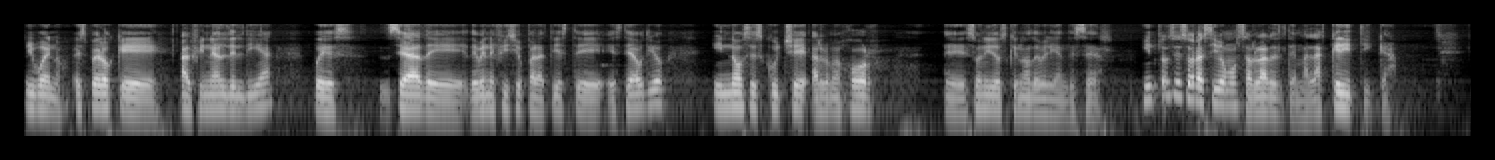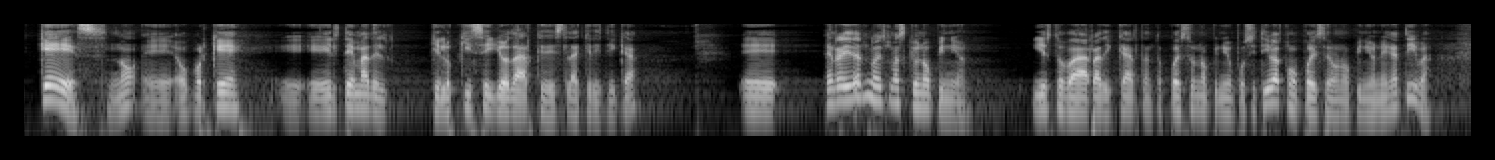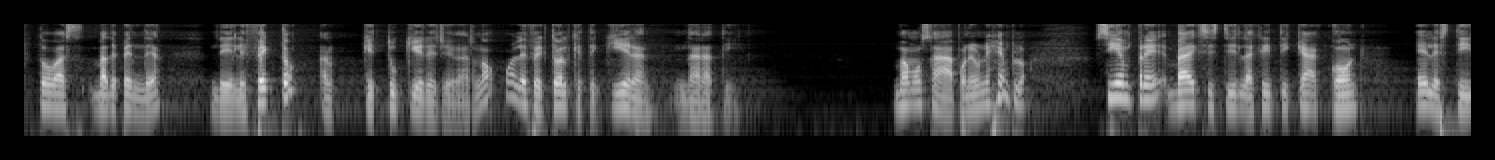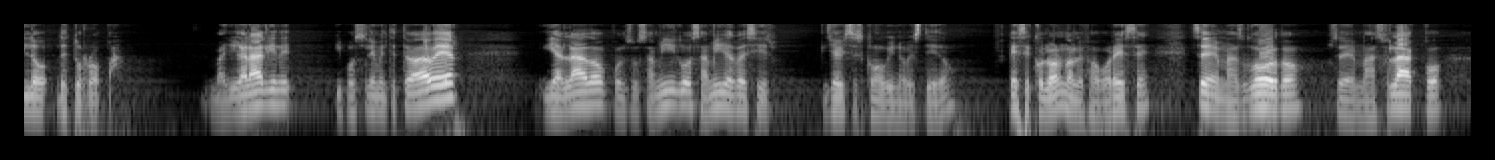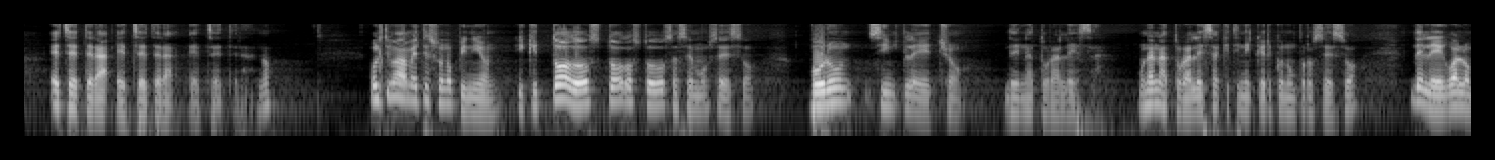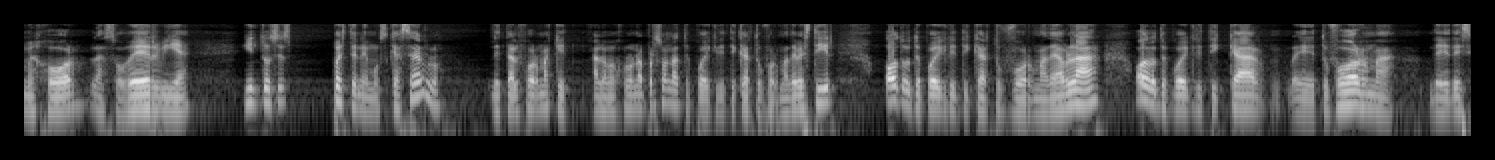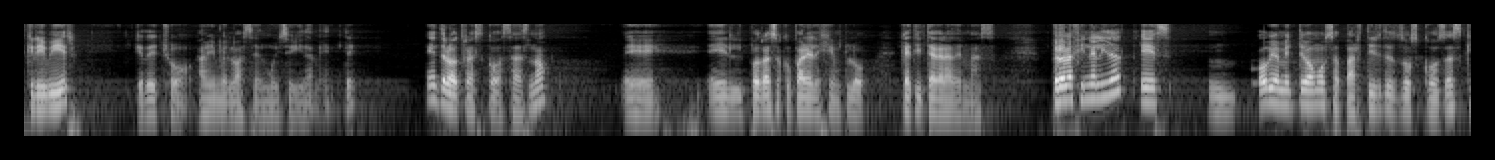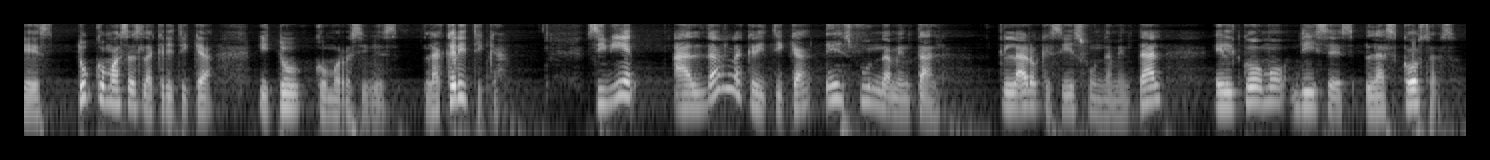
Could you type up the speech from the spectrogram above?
Y bueno, espero que al final del día pues sea de, beneficio para ti este, este audio y no se escuche a lo mejor eh, sonidos que no deberían de ser. Y entonces ahora sí vamos a hablar del tema, la crítica. ¿Qué es? ¿No? Eh, ¿O por qué eh, el tema del que lo quise yo dar, que es la crítica? Eh, en realidad no es más que una opinión. Y esto va a radicar, tanto puede ser una opinión positiva como puede ser una opinión negativa. Todo va, va a depender del efecto al que tú quieres llegar, ¿no? O al efecto al que te quieran dar a ti. Vamos a poner un ejemplo siempre va a existir la crítica con el estilo de tu ropa. Va a llegar alguien y posiblemente te va a ver y al lado con sus amigos, amigas va a decir, ya viste cómo vino vestido. Ese color no le favorece, se ve más gordo, se ve más flaco, etcétera, etcétera, etcétera, ¿no? Últimamente es una opinión y que todos, todos, todos hacemos eso por un simple hecho de naturaleza una naturaleza que tiene que ver con un proceso del ego, a lo mejor, la soberbia, y entonces pues tenemos que hacerlo. De tal forma que a lo mejor una persona te puede criticar tu forma de vestir, otro te puede criticar tu forma de hablar, otro te puede criticar eh, tu forma de describir, que de hecho a mí me lo hacen muy seguidamente, entre otras cosas, ¿no? Eh, podrás ocupar el ejemplo que a ti te agrade más. Pero la finalidad es obviamente vamos a partir de dos cosas, que es tú cómo haces la crítica y tú cómo recibes la crítica. Si bien al dar la crítica es fundamental, claro que sí es fundamental, el cómo dices las cosas.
